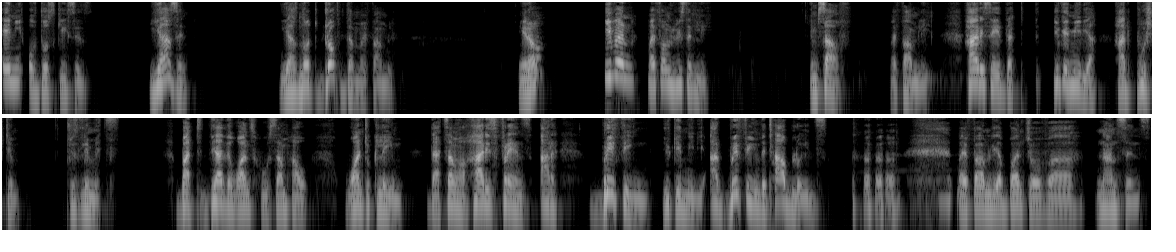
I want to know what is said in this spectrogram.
any of those cases. He hasn't. He has not dropped them, my family. You know? Even my family recently, himself, my family, Harry said that UK media had pushed him to his limits. But they're the ones who somehow want to claim that somehow Harry's friends are briefing UK media, are briefing the tabloids. my family, a bunch of uh, nonsense.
